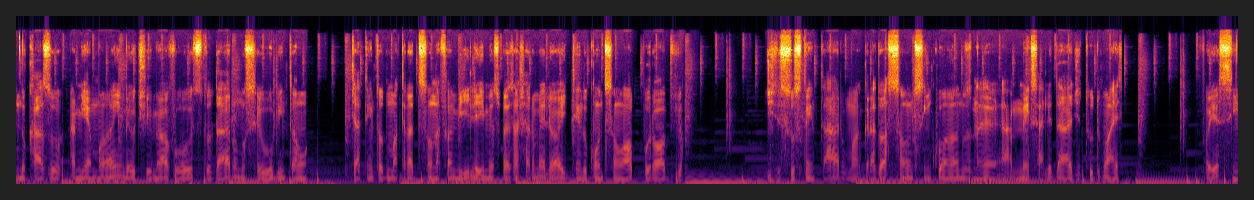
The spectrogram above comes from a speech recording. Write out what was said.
no caso, a minha mãe, meu tio e meu avô estudaram no CEUB, então já tem toda uma tradição na família e meus pais acharam melhor e tendo condição, por óbvio, de sustentar uma graduação de cinco anos, né? A mensalidade e tudo mais. Foi assim.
